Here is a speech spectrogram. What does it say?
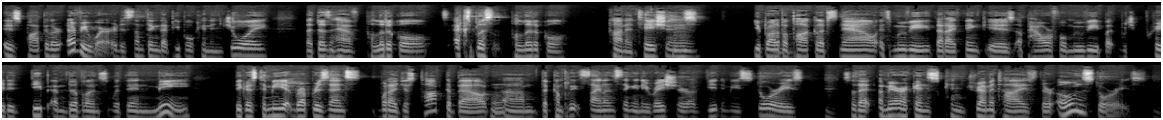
is popular everywhere. It is something that people can enjoy that doesn't have political, explicit political connotations. Mm. You brought up mm. Apocalypse Now. It's a movie that I think is a powerful movie, but which created deep ambivalence within me because to me it represents what I just talked about mm. um, the complete silencing and erasure of Vietnamese stories mm. so that Americans can dramatize their own stories mm.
